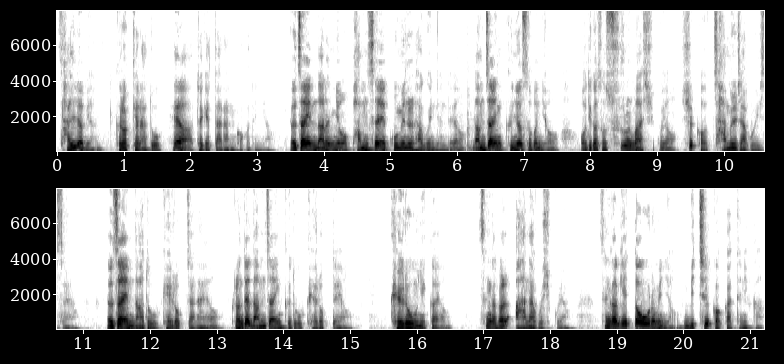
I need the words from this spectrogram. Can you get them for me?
살려면 그렇게라도 해야 되겠다라는 거거든요. 여자인 나는요. 밤새 고민을 하고 있는데요. 남자인 그 녀석은요. 어디 가서 술을 마시고요. 실컷 잠을 자고 있어요. 여자인 나도 괴롭잖아요. 그런데 남자인 그도 괴롭대요. 괴로우니까요. 생각을 안 하고 싶고요. 생각이 떠오르면요. 미칠 것 같으니까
